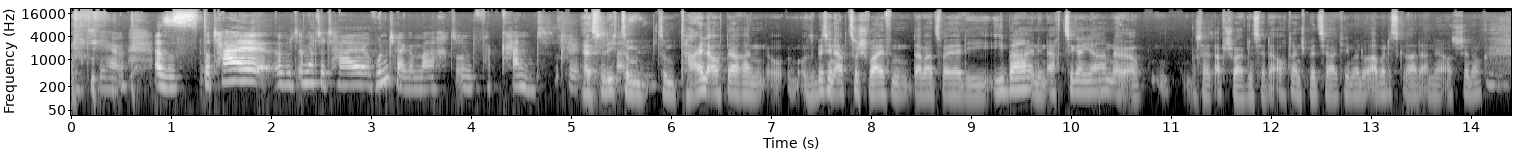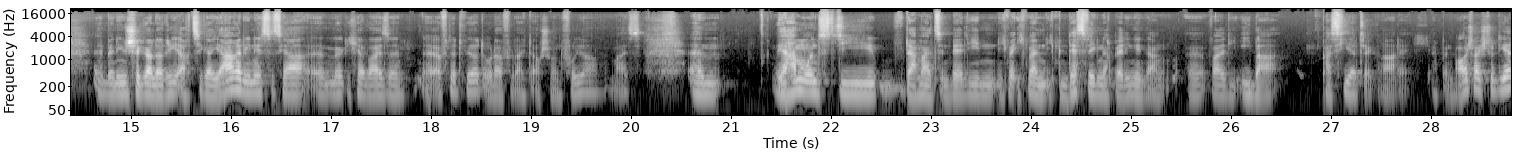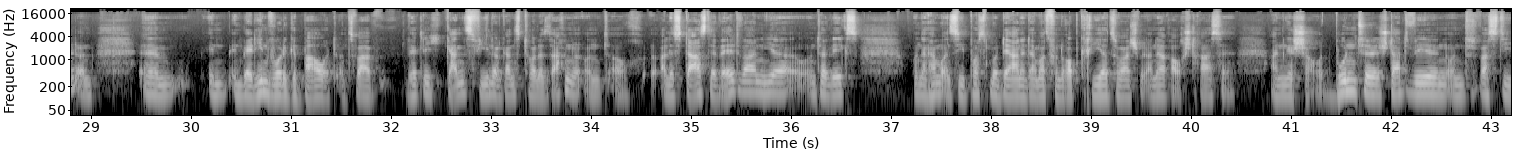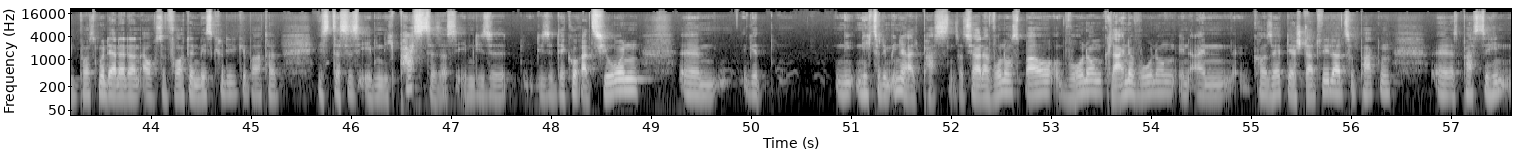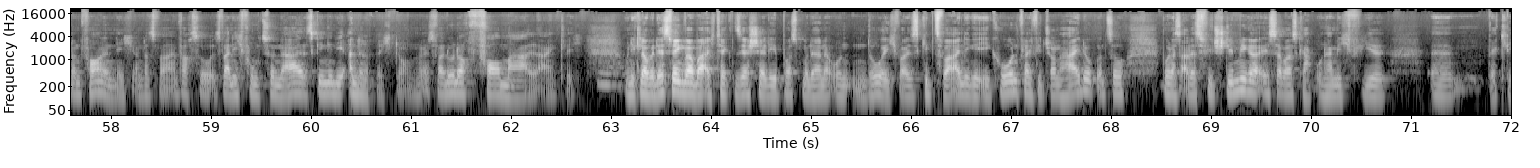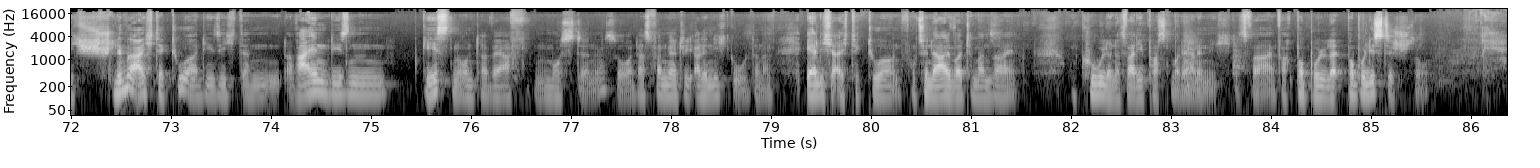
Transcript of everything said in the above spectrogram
also es ist total, wird immer total runtergemacht und verkannt. Es liegt zum, zum Teil auch daran, um so ein bisschen abzuschweifen, damals war ja die IBA in den 80er Jahren, äh, was heißt abschweifen, ist ja da auch dein Spezialthema, du arbeitest gerade an der Ausstellung, mhm. äh, Berlinische Galerie 80er Jahre, die nächstes Jahr äh, möglicherweise eröffnet wird oder vielleicht auch schon früher, meist. Ähm, wir haben uns die damals in Berlin, ich meine, ich, mein, ich bin deswegen nach Berlin gegangen, äh, weil die IBA passierte gerade. Ich habe in Braunschweig studiert und ähm, in, in, Berlin wurde gebaut und zwar wirklich ganz viele und ganz tolle Sachen und auch alle Stars der Welt waren hier unterwegs. Und dann haben wir uns die Postmoderne damals von Rob Krier zum Beispiel an der Rauchstraße angeschaut. Bunte Stadtvillen und was die Postmoderne dann auch sofort in Misskredit gebracht hat, ist, dass es eben nicht passte, dass eben diese, diese Dekoration ähm, nicht zu dem Inhalt passen. Sozialer Wohnungsbau, Wohnung, kleine Wohnung in ein Korsett der Stadtvilla zu packen, äh, das passte hinten und vorne nicht. Und das war einfach so, es war nicht funktional, es ging in die andere Richtung. Es war nur noch formal eigentlich. Mhm. Und ich glaube, deswegen war bei Architekten sehr schnell die Postmoderne unten durch, weil es gibt zwar einige Ikonen, vielleicht wie John Hayduk und so, wo das alles viel stimmiger ist, aber es gab unheimlich viel äh, wirklich schlimme Architektur, die sich dann rein diesen Gesten unterwerfen musste. Ne? So, und das fanden wir natürlich alle nicht gut, sondern ehrliche Architektur und funktional wollte man sein und cool. Und das war die Postmoderne nicht. Das war einfach populistisch so.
